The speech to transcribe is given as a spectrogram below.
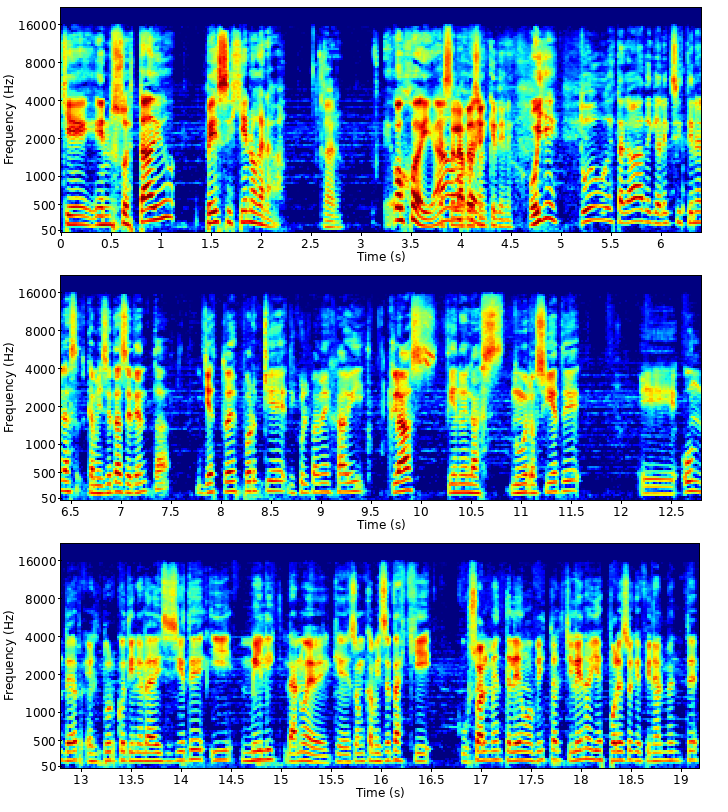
que en su estadio PSG no ganaba. Claro. Eh, Ojo ahí, ah, Esa es la presión ahí. que tiene. Oye, Tú destacabas de que Alexis tiene las camisetas 70 y esto es porque, discúlpame Javi, Klaas tiene las número 7, eh, Under, el turco tiene la 17 y Milik la 9, que son camisetas que usualmente le hemos visto al chileno y es por eso que finalmente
